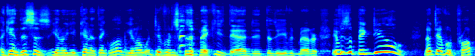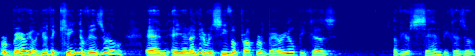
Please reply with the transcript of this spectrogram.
Again, this is, you know, you kind of think, well, you know, what difference does it make? He's dead. It doesn't even matter. It was a big deal not to have a proper burial. You're the king of Israel, and, and you're not going to receive a proper burial because of your sin, because of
